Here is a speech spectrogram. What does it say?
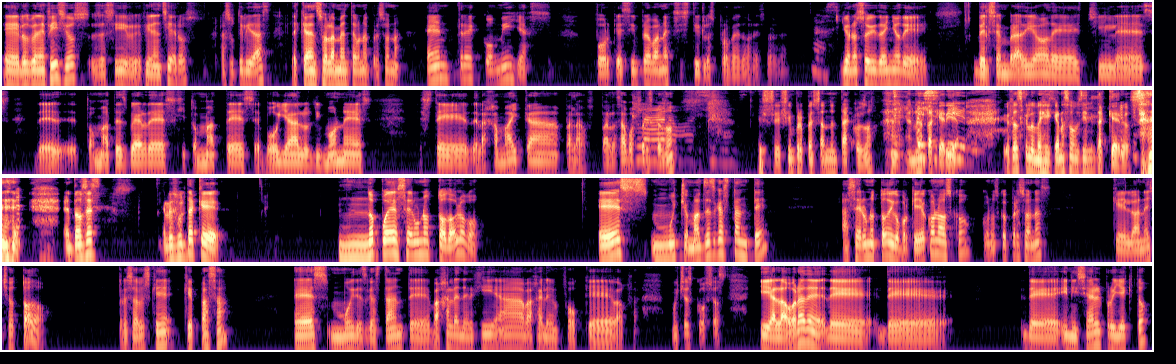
eh, los beneficios, es decir, financieros, las utilidades le quedan solamente a una persona, entre comillas, porque siempre van a existir los proveedores, ¿verdad? Yo no soy dueño de, del sembradío de chiles, de tomates verdes, jitomates, cebolla, los limones, este, de la Jamaica, para, para las aguas frescas, ¿no? Este, siempre pensando en tacos, ¿no? en una taquería. Y sabes que los mexicanos somos bien taqueros. Entonces, resulta que no puede ser uno todólogo. Es mucho más desgastante hacer uno todo, digo, porque yo conozco, conozco personas que lo han hecho todo. Pero ¿sabes qué? ¿Qué pasa? Es muy desgastante, baja la energía, baja el enfoque, baja muchas cosas. Y a la hora de, de, de, iniciar el proyecto,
